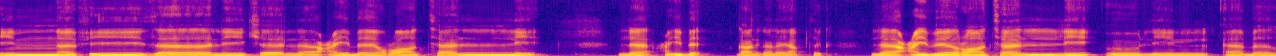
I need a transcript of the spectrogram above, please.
İnne fî zâlike le'ibraten li Le'ib galgala yaptık. Le'ibraten li ulil ebsar.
